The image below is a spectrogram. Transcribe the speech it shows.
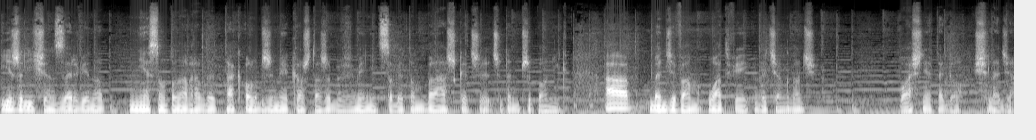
jeżeli się zerwie, no nie są to naprawdę tak olbrzymie koszta, żeby wymienić sobie tą blaszkę czy, czy ten przyponik, a będzie Wam łatwiej wyciągnąć właśnie tego śledzia.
